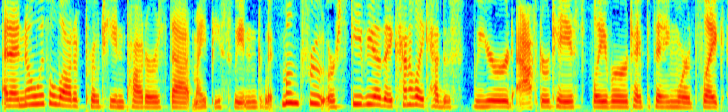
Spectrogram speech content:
And I know with a lot of protein powders that might be sweetened with monk fruit or stevia, they kind of like had this weird aftertaste flavor type of thing where it's like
